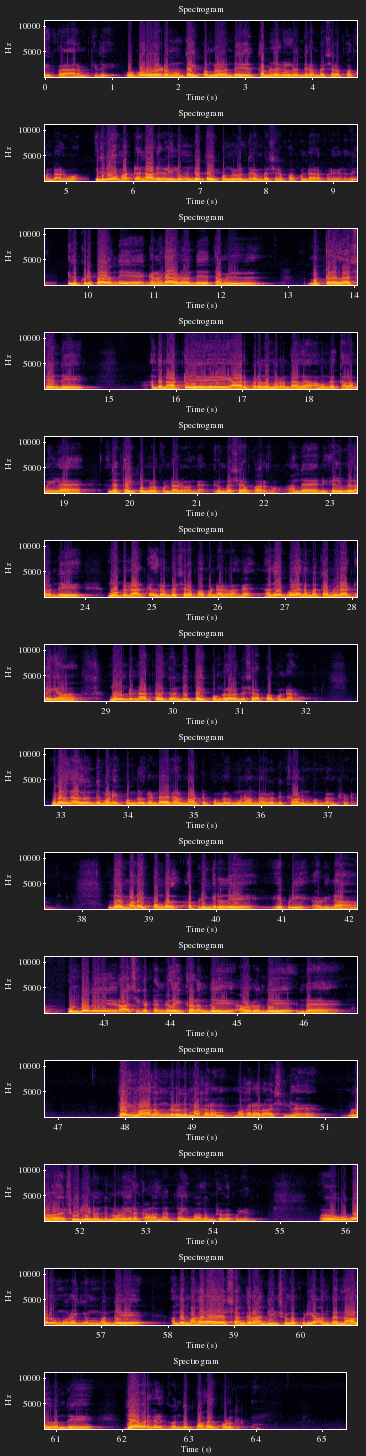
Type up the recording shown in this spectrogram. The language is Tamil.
இப்போ ஆரம்பிக்குது. ஒவ்வொரு வருடமும் தைப்பொங்கலை வந்து தமிழர்கள் வந்து ரொம்ப சிறப்பாக கொண்டாடுவோம். இதுவே மற்ற நாடுகளிலும் இந்த தைப்பொங்கல் வந்து ரொம்ப சிறப்பாக கொண்டாடப்படுகிறது. இது குறிப்பாக வந்து கனடாவில் வந்து தமிழ் மக்களெல்லாம் சேர்ந்து அந்த நாட்டு யார் பிரதமர் வந்தாலும் அவங்க தலைமையில் இந்த தைப்பொங்கலை கொண்டாடுவாங்க. ரொம்ப சிறப்பாக இருக்கும். அந்த நிகழ்வுகளை வந்து மூன்று நாட்கள் ரொம்ப சிறப்பாக கொண்டாடுவாங்க. அதே போல் நம்ம தமிழ்நாட்டிலையும் மூன்று நாட்களுக்கு வந்து தைப்பொங்கலை வந்து சிறப்பாக கொண்டாடுவோம். முதல் நாள் வந்து மனைப்பொங்கல் ரெண்டாவது நாள் மாட்டுப்பொங்கல் மூணாம் நாள் வந்து காணும் பொங்கல்னு சொல்கிறது இந்த மனைப்பொங்கல் அப்படிங்கிறது எப்படி அப்படின்னா ஒன்பது ராசி கட்டங்களை கடந்து அவர் வந்து இந்த தை மாதம்ங்கிறது மகரம் மகர ராசியில் சூரியன் வந்து நுழையிற காலம்தான் தை மாதம் சொல்லக்கூடியது. ஒவ்வொரு முறையும் வந்து அந்த மகர சங்கராந்தின்னு சொல்லக்கூடிய அந்த நாள் வந்து தேவர்களுக்கு வந்து பகல் பொழுது.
